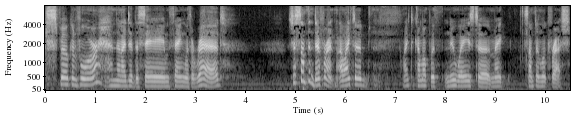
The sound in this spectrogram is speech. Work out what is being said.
spoken for. And then I did the same thing with a red. It's just something different. I like to, I like to come up with new ways to make something look fresh.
